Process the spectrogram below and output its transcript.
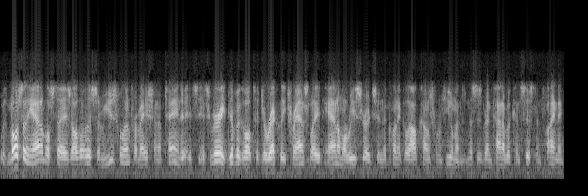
with most of the animal studies, although there's some useful information obtained, it's, it's very difficult to directly translate animal research into clinical outcomes from humans, and this has been kind of a consistent finding.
